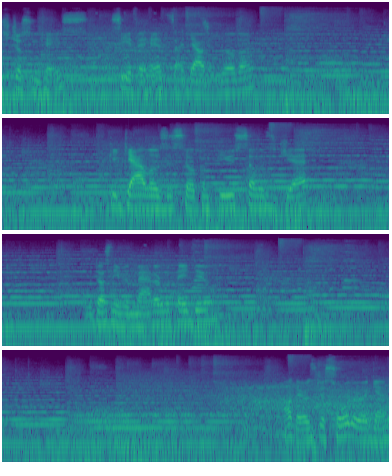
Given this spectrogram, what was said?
This just in case. See if it hits. I doubt it will though. Okay, Gallows is still confused, so is Jet It doesn't even matter what they do. Oh, there's Disorder again.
